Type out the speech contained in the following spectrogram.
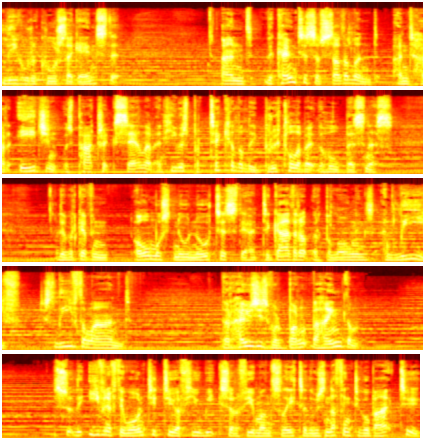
legal recourse against it. And the Countess of Sutherland and her agent was Patrick Sellar, and he was particularly brutal about the whole business. They were given almost no notice, they had to gather up their belongings and leave, just leave the land. Their houses were burnt behind them, so that even if they wanted to, a few weeks or a few months later, there was nothing to go back to.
